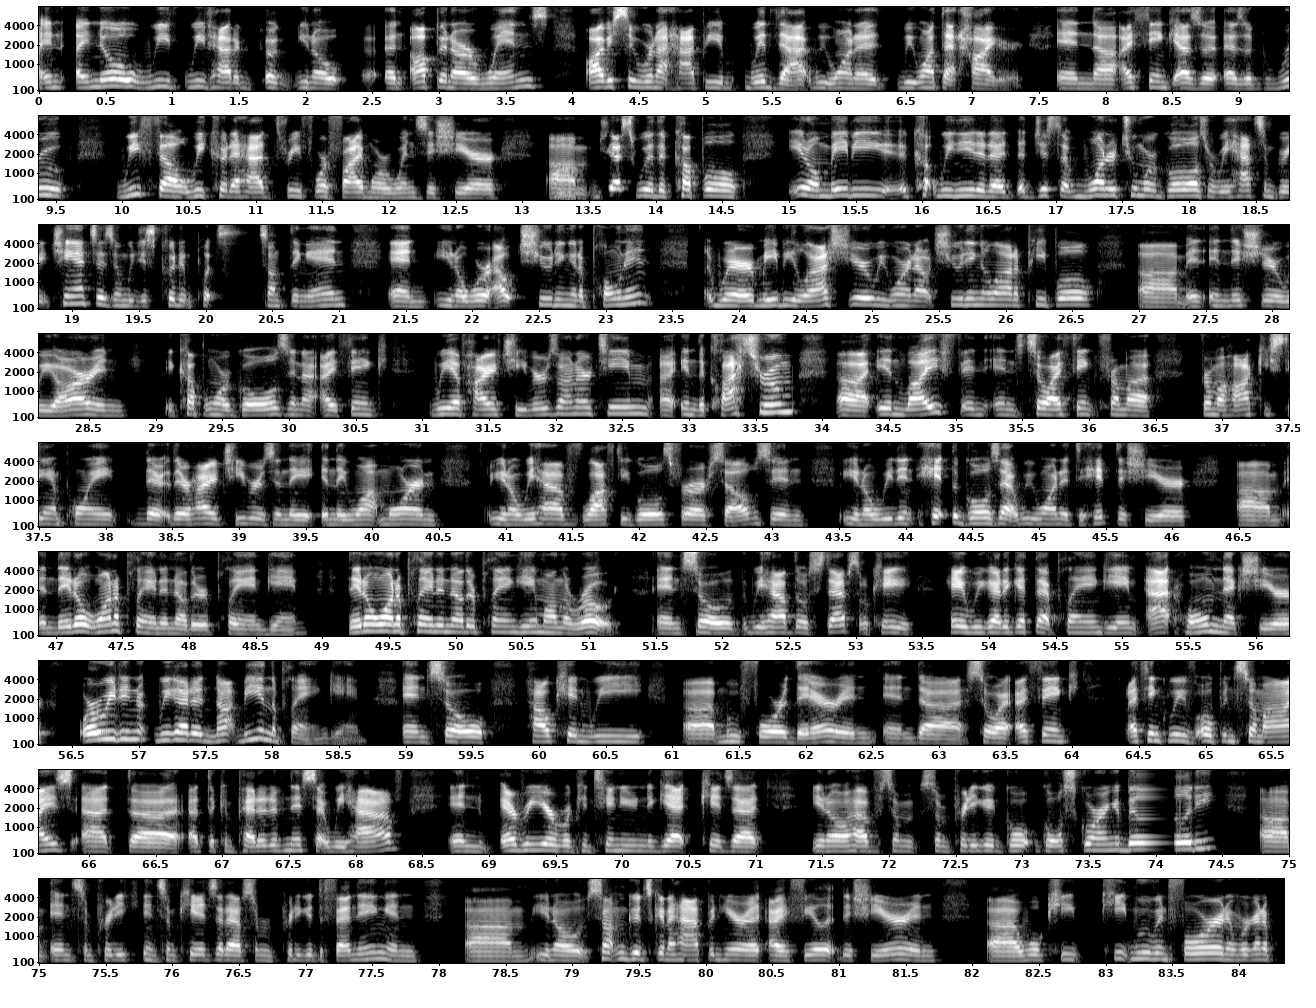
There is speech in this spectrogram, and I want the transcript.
I, I know we've we've had a, a, you know an up in our wins. Obviously, we're not happy with that. We want to we want that higher. And uh, I think as a as a group, we felt we could have had three, four, five more wins this year. Mm. um, mm. just with a couple, you know, maybe we needed a, a, just a one or two more goals where we had some great chances and we just couldn't put something in. And you know, we're out shooting an opponent where maybe last year we weren't out shooting a lot of people, um, and, and this year we are, and a couple more goals. And I, I think we have high achievers on our team uh, in the classroom, uh, in life, and and so I think from a from a hockey standpoint, they're they're high achievers and they and they want more. And you know, we have lofty goals for ourselves, and you know, we didn't hit the goals that we wanted to hit this year. Um, and they don't want to play in another play-in game. They don't want to play in another play-in game on the road. And so we have those steps. Okay, hey, we got to get that play-in game at home next year, or we didn't, we got to not be in the play-in game. And so, how can we uh, move forward there? And and uh, so I, I think I think we've opened some eyes at uh, at the competitiveness that we have, and every year we're continuing to get kids that you know have some some pretty good goal, goal scoring ability, um, and some pretty and some kids that have some pretty good defending, and um, you know something good's going to happen here. I, I, feel it this year, and uh, we'll keep keep moving forward, and we're going to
